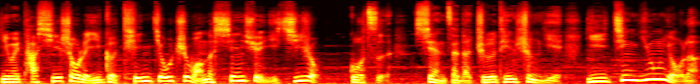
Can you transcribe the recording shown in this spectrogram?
因为他吸收了一个天骄之王的鲜血与肌肉，故此现在的遮天圣夜已经拥有了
